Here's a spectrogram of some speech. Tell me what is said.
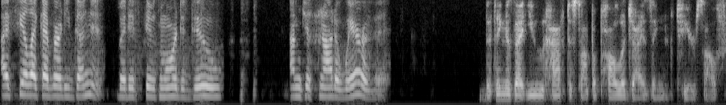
I feel like I've already done it, but if there's more to do, I'm just not aware of it. The thing is that you have to stop apologizing to yourself.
